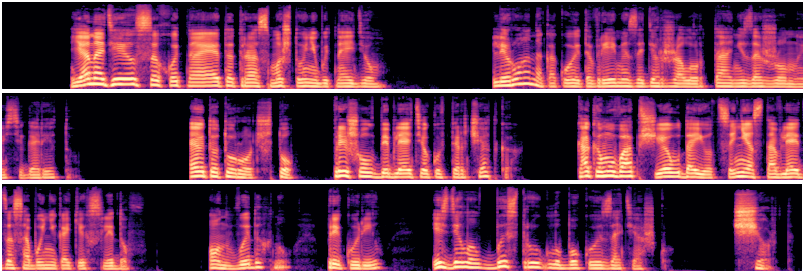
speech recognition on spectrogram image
«Я надеялся, хоть на этот раз мы что-нибудь найдем. Леруа на какое-то время задержал у рта незажженную сигарету. «Этот урод что, пришел в библиотеку в перчатках? Как ему вообще удается не оставлять за собой никаких следов?» Он выдохнул, прикурил и сделал быструю глубокую затяжку. «Черт!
